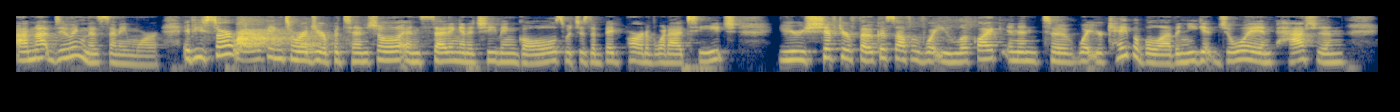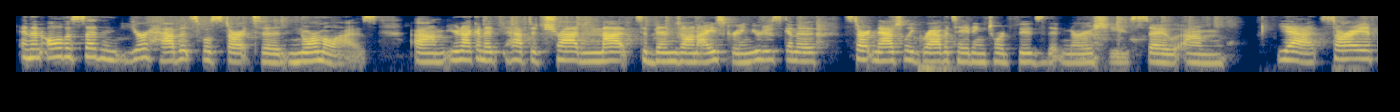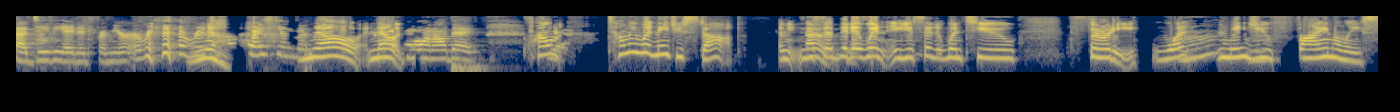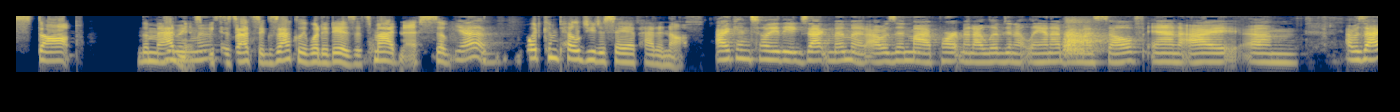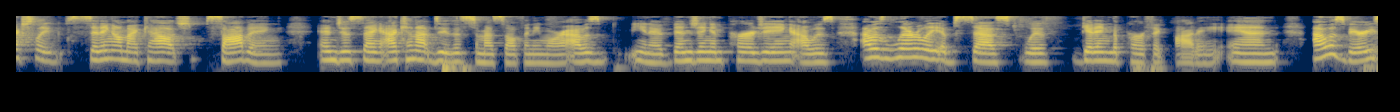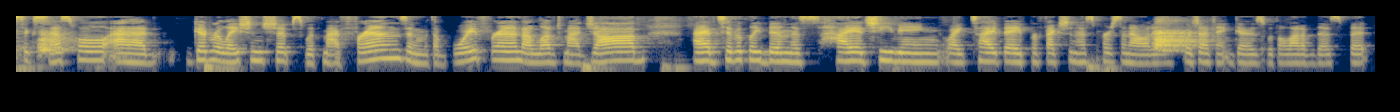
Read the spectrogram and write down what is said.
I'm not doing this anymore. If you start working towards your potential and setting and achieving goals, which is a big part of what I teach, you shift your focus off of what you look like and into what you're capable of, and you get joy and passion. And then all of a sudden, your habits will start to normalize. Um, you're not going to have to try not to binge on ice cream. You're just going to start naturally gravitating toward foods that nourish you. So, um, yeah, sorry if I deviated from your original no. question. But no, no, go on all day. Tell yeah. tell me what made you stop. I mean, you oh, said that yes. it went. You said it went to thirty. What mm-hmm. made mm-hmm. you finally stop the madness? Because that's exactly what it is. It's madness. So, yeah, what compelled you to say I've had enough? I can tell you the exact moment. I was in my apartment. I lived in Atlanta by myself, and I um I was actually sitting on my couch sobbing and just saying, I cannot do this to myself anymore. I was, you know, binging and purging. I was, I was literally obsessed with getting the perfect body. And I was very successful. I had good relationships with my friends and with a boyfriend. I loved my job. I have typically been this high achieving, like type A perfectionist personality, which I think goes with a lot of this, but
